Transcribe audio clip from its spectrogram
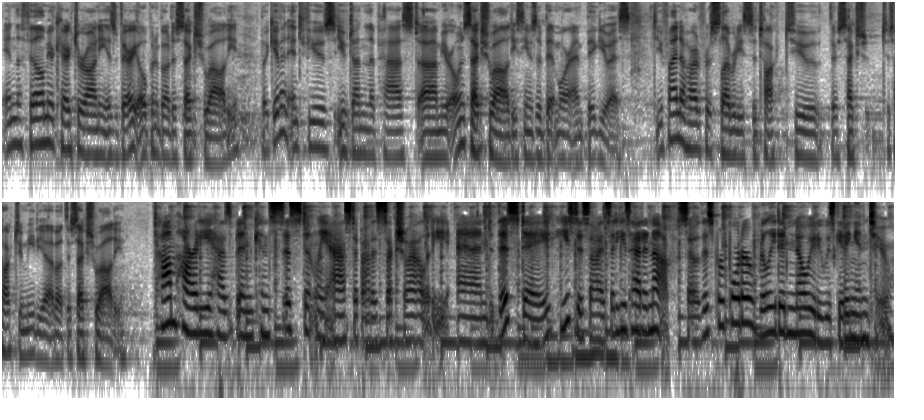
In the film, your character Ronnie is very open about his sexuality, but given interviews you've done in the past, um, your own sexuality seems a bit more ambiguous. Do you find it hard for celebrities to talk to their sex to talk to media about their sexuality? Tom Hardy has been consistently asked about his sexuality, and this day he decides that he's had enough, so this reporter really didn't know what he was getting into.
